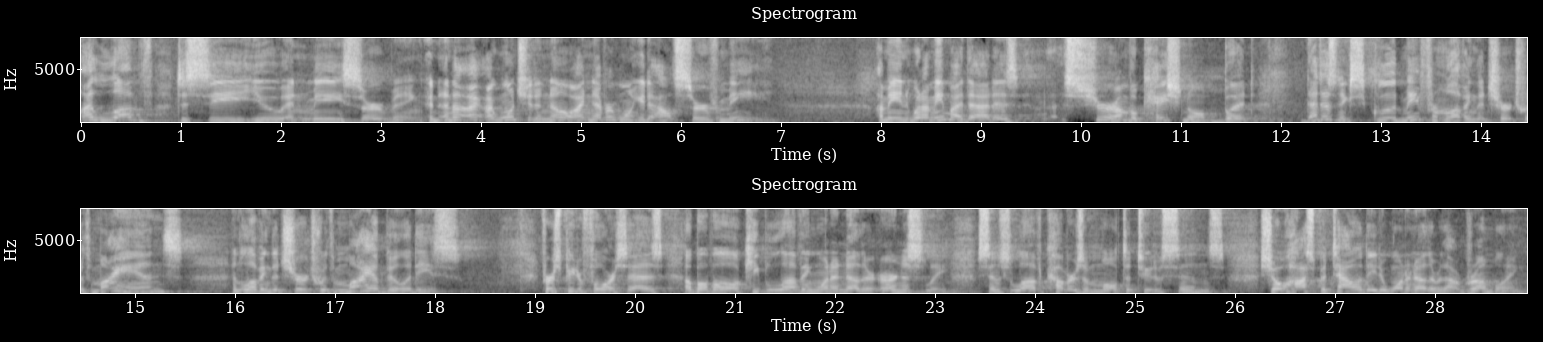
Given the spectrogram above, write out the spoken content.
I love to see you and me serving. And, and I, I want you to know, I never want you to outserve me. I mean, what I mean by that is, sure, I'm vocational, but that doesn't exclude me from loving the church with my hands and loving the church with my abilities. 1 Peter 4 says, Above all, keep loving one another earnestly, since love covers a multitude of sins. Show hospitality to one another without grumbling.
